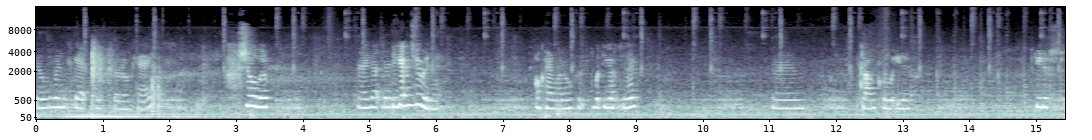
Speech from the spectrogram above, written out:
You're going to get this one, okay? Show them. I got this. You get two in it. Okay, I'm gonna open. What do you have to do? Um, have clue what you do. You just.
